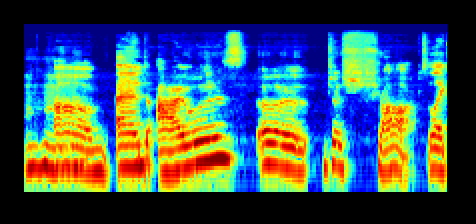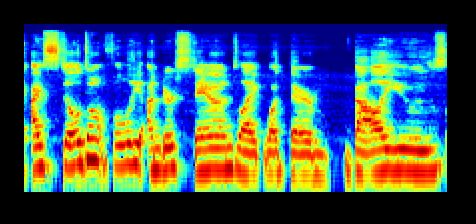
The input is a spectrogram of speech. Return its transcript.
Mhm. Um, and I was uh just shocked. Like I still don't fully understand like what their values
